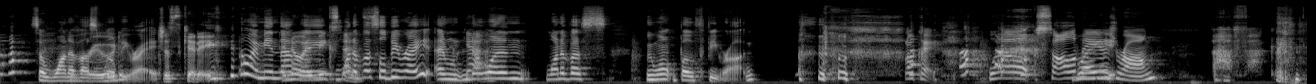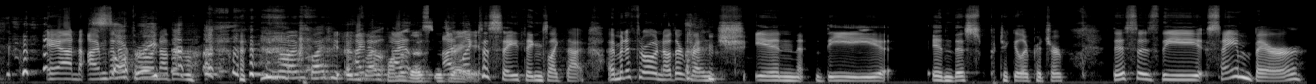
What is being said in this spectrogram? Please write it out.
so one of us will be right. Just kidding. no, I mean that No, it way makes one of us will be right, and no one, one of us, we won't both be wrong. Okay. Well, Salome Wait. is wrong, Ah, fuck. and I'm going to throw Sorry. another. no, I'm glad. You, I'm I glad know, one I, of us was I right. like to say things like that. I'm going to throw another wrench in the in this particular picture. This is the same bear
